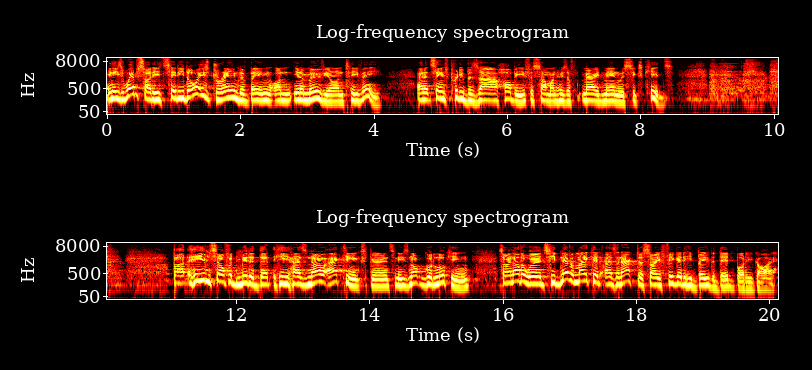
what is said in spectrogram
In his website, he said he'd always dreamed of being on, in a movie or on TV. And it seems pretty bizarre hobby for someone who's a married man with six kids. but he himself admitted that he has no acting experience and he's not good looking. So, in other words, he'd never make it as an actor, so he figured he'd be the dead body guy.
